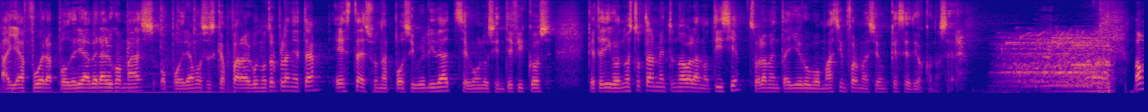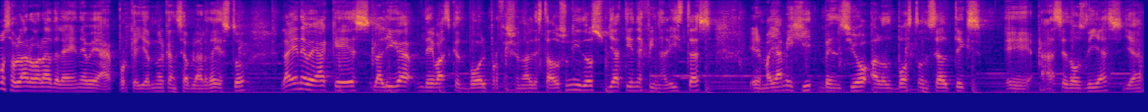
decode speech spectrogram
allá afuera podría haber algo más o podríamos escapar a algún otro planeta, esta es una posibilidad según los científicos que te digo, no es totalmente nueva la noticia, solamente ayer hubo más información que se dio a conocer. Vamos a hablar ahora de la NBA, porque ayer no alcancé a hablar de esto. La NBA, que es la liga de básquetbol profesional de Estados Unidos, ya tiene finalistas. El Miami Heat venció a los Boston Celtics eh, hace dos días, ya.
